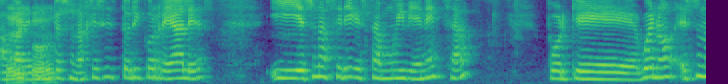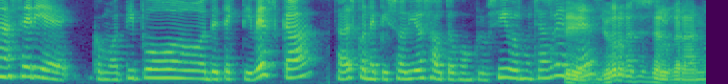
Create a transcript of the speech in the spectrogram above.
aparecen personajes históricos reales. Y es una serie que está muy bien hecha porque, bueno, es una serie como tipo detectivesca, ¿sabes? Con episodios autoconclusivos muchas veces. Sí, yo creo que ese es el gran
